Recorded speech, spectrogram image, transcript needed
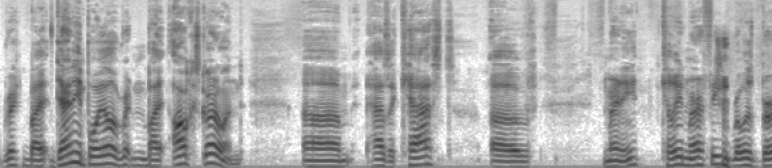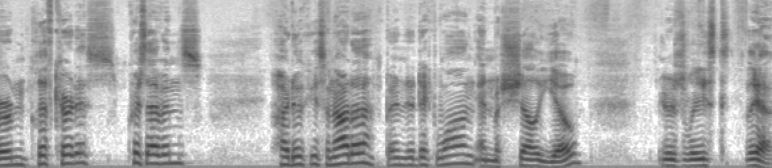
written by Danny Boyle, written by Alex Garland. Um, it has a cast of many: Cillian Murphy, Rose Byrne, Cliff Curtis, Chris Evans, Haruki Sanada, Benedict Wong, and Michelle Yeoh. It was released, yeah,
